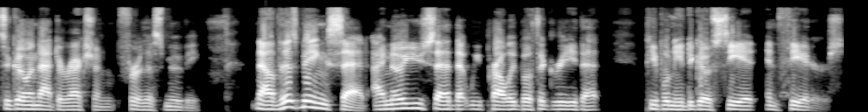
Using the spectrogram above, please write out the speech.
to go in that direction for this movie. Now, this being said, I know you said that we probably both agree that people need to go see it in theaters.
